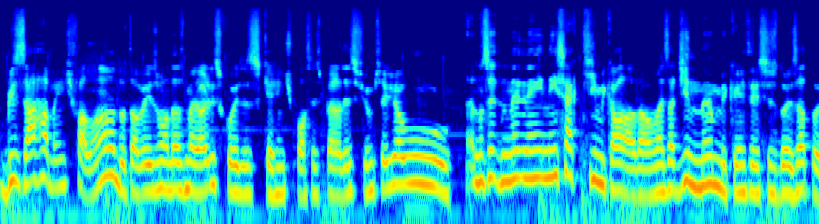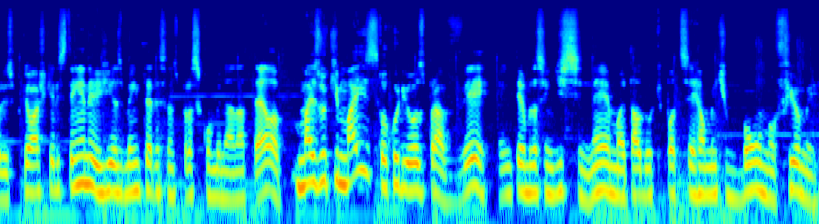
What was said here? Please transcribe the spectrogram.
bizarramente falando, talvez uma das melhores coisas que a gente possa esperar desse filme seja o. Eu não sei nem, nem- se a química mas a dinâmica entre esses dois atores, porque eu acho que eles têm energias bem interessantes pra se combinar na tela. Mas o que mais tô curioso pra ver, em termos assim de cinema e tal, do que pode ser realmente bom no filme,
